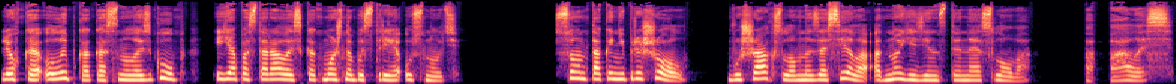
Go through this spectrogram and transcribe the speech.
Легкая улыбка коснулась губ, и я постаралась как можно быстрее уснуть. Сон так и не пришел. В ушах словно засело одно единственное слово. Попалась.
